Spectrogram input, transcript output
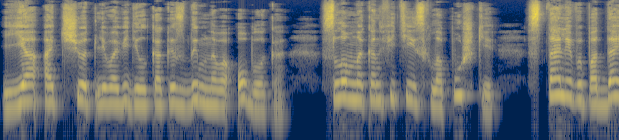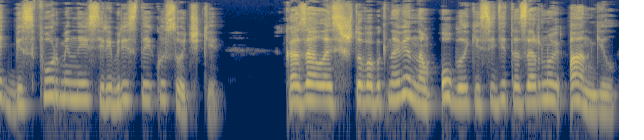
Я отчетливо видел, как из дымного облака, словно конфетти из хлопушки, стали выпадать бесформенные серебристые кусочки. Казалось, что в обыкновенном облаке сидит озорной ангел,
